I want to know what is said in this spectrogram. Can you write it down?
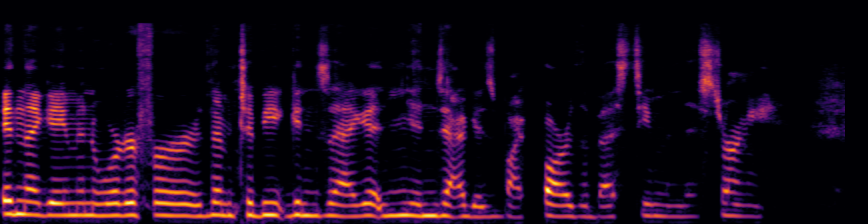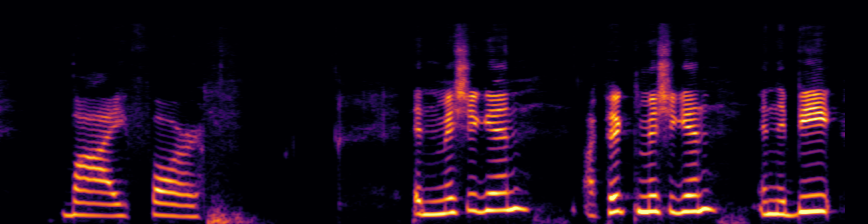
in that game in order for them to beat Gonzaga, and Gonzaga is by far the best team in this tourney. By far. In Michigan, I picked Michigan, and they beat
